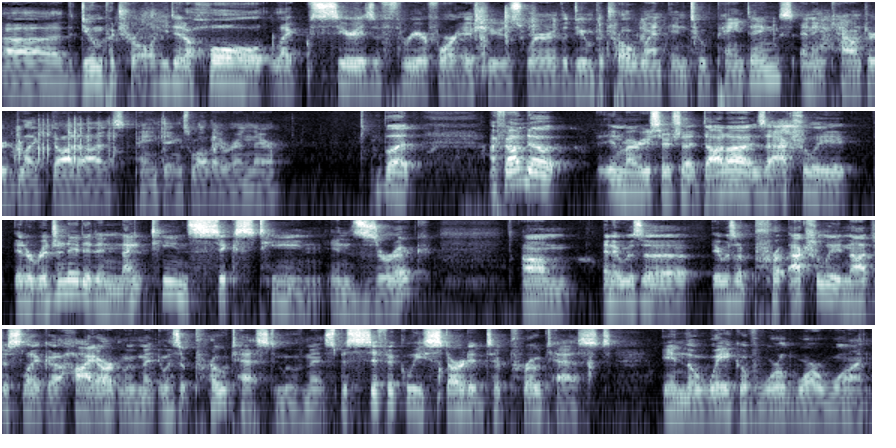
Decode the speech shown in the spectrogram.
uh, the Doom Patrol. He did a whole like series of three or four issues where the Doom Patrol went into paintings and encountered like Dadaist paintings while they were in there. But I found out in my research that Dada is actually it originated in 1916 in Zurich. Um, and it was a it was a pro- actually not just like a high art movement. It was a protest movement specifically started to protest in the wake of World War One.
